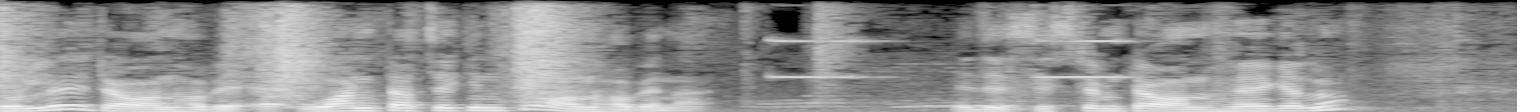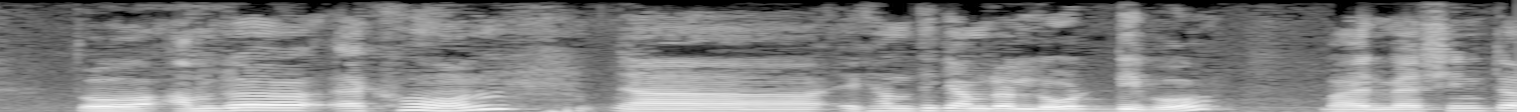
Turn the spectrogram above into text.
ধরলে এটা অন হবে। ওয়ান টাচে কিন্তু অন হবে না। এই যে সিস্টেমটা অন হয়ে গেল। তো আমরা এখন এখান থেকে আমরা লোড দিব। ভাইয়ের মেশিনটা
